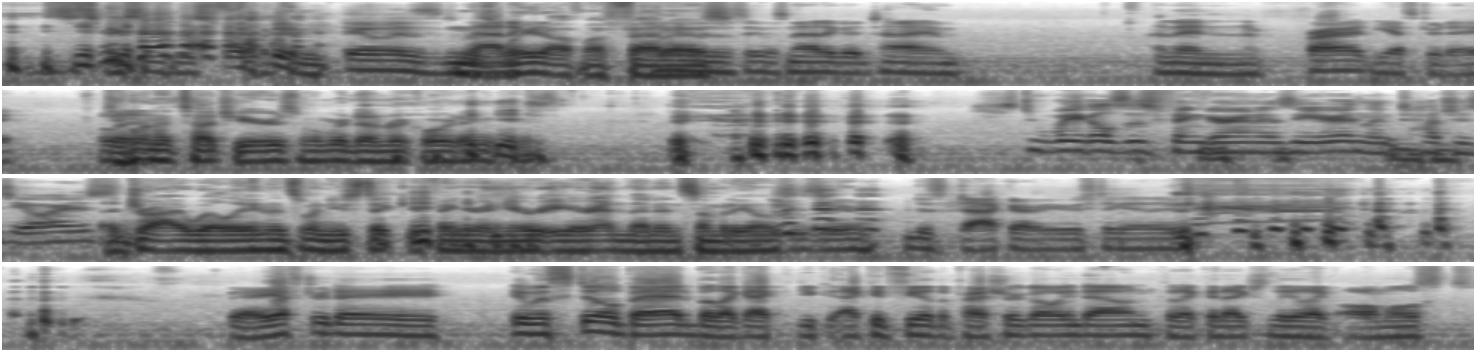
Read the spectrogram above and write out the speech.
Take some of this fucking it was some of this not a off my fat it ass. was, it was not a good time. And then Friday yesterday. Do you want to touch ears when we're done recording? Just wiggles his finger in his ear and then touches yours. A dry willy. That's when you stick your finger in your ear and then in somebody else's ear. Just dock our ears together. yeah, yesterday it was still bad, but like I, you, c- I could feel the pressure going down because I could actually like almost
